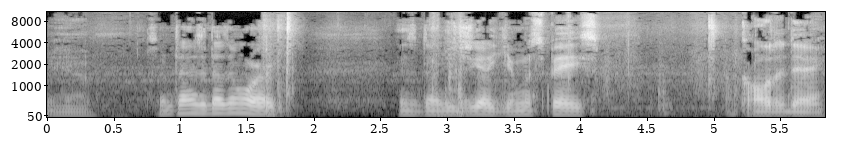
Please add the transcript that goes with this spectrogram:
Yeah. Sometimes it doesn't work. Sometimes you just gotta give them a space. Call it a day.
